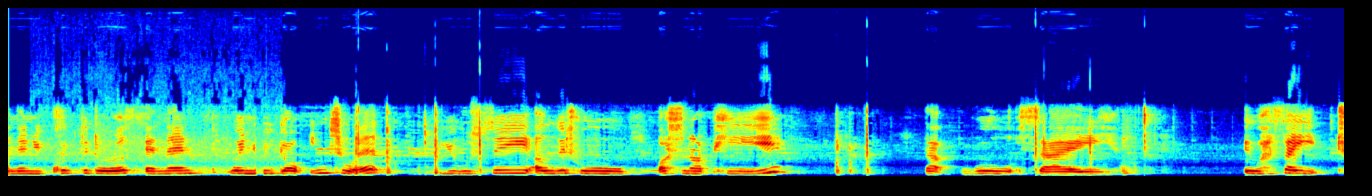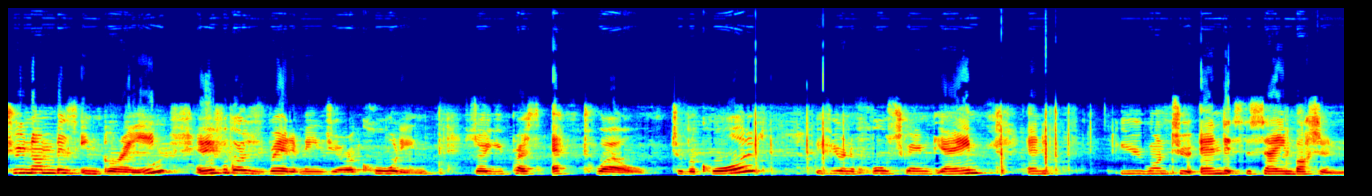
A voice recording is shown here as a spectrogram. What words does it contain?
and then you click the doors and then when you go into it you will see a little button up here that will say it will say two numbers in green and if it goes red it means you're recording. So you press F12 to record if you're in a full screen game and if you want to end it's the same button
